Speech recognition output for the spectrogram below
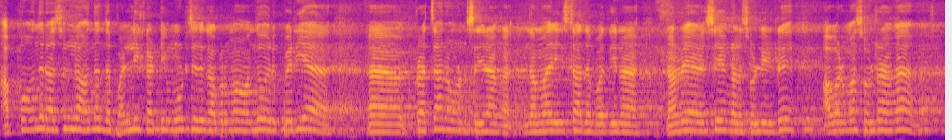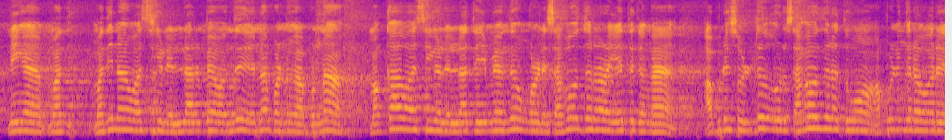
அப்போ வந்து ரசுல்லா வந்து அந்த பள்ளி கட்டி முடிச்சதுக்கு அப்புறமா வந்து ஒரு பெரிய பிரச்சாரம் ஒன்று செய்கிறாங்க இந்த மாதிரி இஸ்லாத்தை பற்றின நிறைய விஷயங்களை சொல்லிட்டு அப்புறமா சொல்கிறாங்க நீங்கள் மதி மதினாவாசிகள் எல்லாருமே வந்து என்ன பண்ணுங்க அப்படின்னா மக்காவாசிகள் எல்லாத்தையுமே வந்து உங்களுடைய சகோதரரை ஏற்றுக்கங்க அப்படின்னு சொல்லிட்டு ஒரு சகோதரத்துவம் அப்படிங்கிற ஒரு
